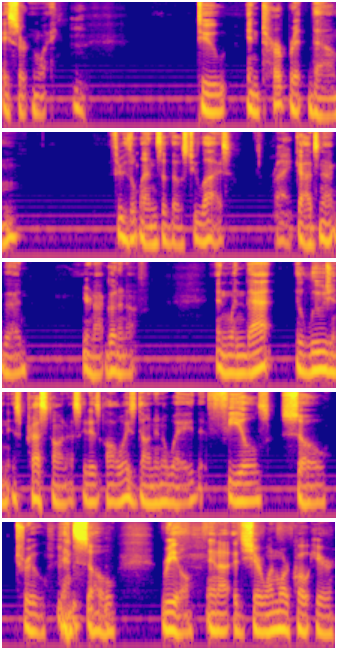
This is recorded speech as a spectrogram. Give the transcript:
a certain way, Hmm. to interpret them through the lens of those two lies. Right. God's not good. You're not good enough. And when that illusion is pressed on us, it is always done in a way that feels so true and so real. And I'd share one more quote here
